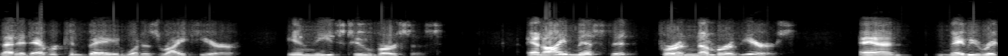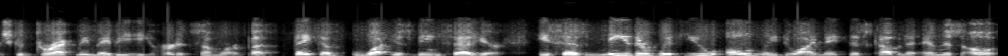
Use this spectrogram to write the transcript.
that had ever conveyed what is right here in these two verses. And I missed it for a number of years. And maybe Rich could correct me, maybe he heard it somewhere. But think of what is being said here. He says, Neither with you only do I make this covenant and this oath.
